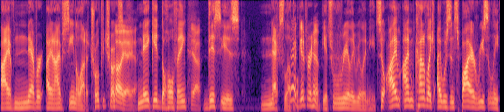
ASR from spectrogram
I have never, and I've seen a lot of trophy trucks, Oh, yeah, yeah. naked, the whole thing. Yeah. This is next level. Yeah, good for him. It's really, really neat. So I'm, I'm kind of like I was inspired recently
